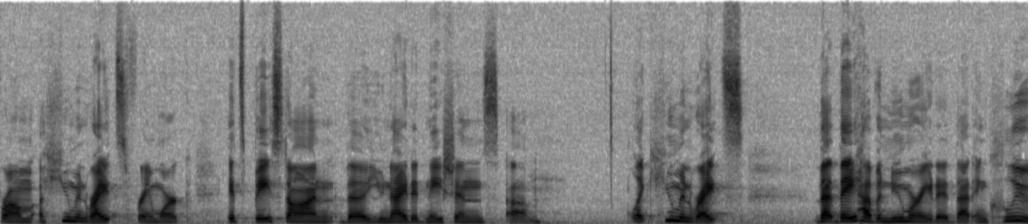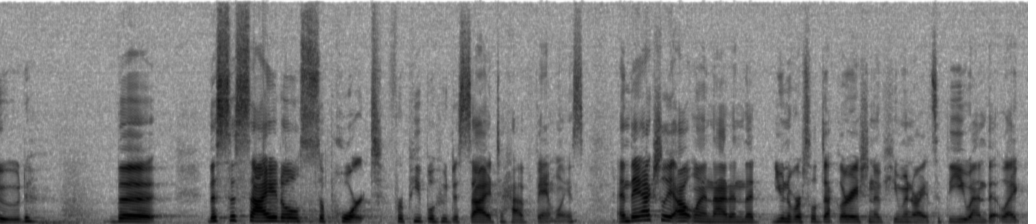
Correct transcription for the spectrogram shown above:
from a human rights framework. It's based on the United Nations um, like human rights that they have enumerated that include the, the societal support for people who decide to have families. And they actually outline that in the Universal Declaration of Human Rights at the UN that like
